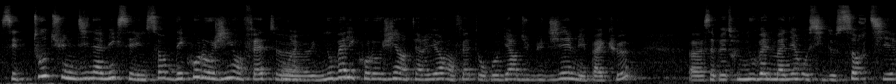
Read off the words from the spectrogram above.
c'est toute une dynamique, c'est une sorte d'écologie en fait, euh, une nouvelle écologie intérieure en fait au regard du budget, mais pas que. Euh, ça peut être une nouvelle manière aussi de sortir,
